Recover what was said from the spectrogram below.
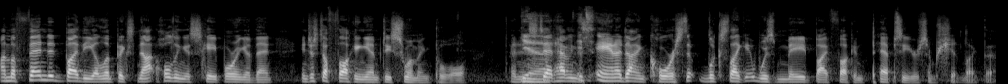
I'm offended by the Olympics not holding a skateboarding event in just a fucking empty swimming pool. And Yeah, instead having this it's- anodyne course that looks like it was made by fucking Pepsi or some shit like that.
